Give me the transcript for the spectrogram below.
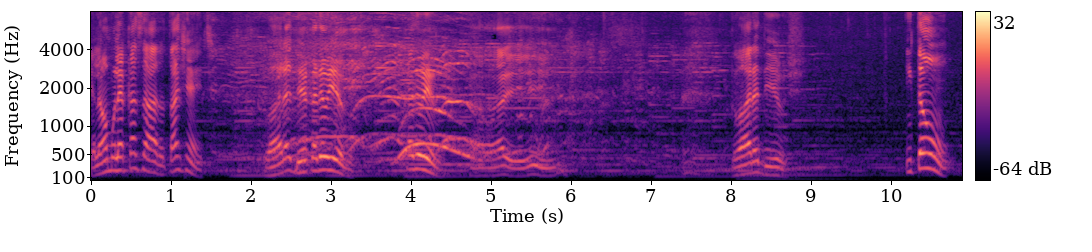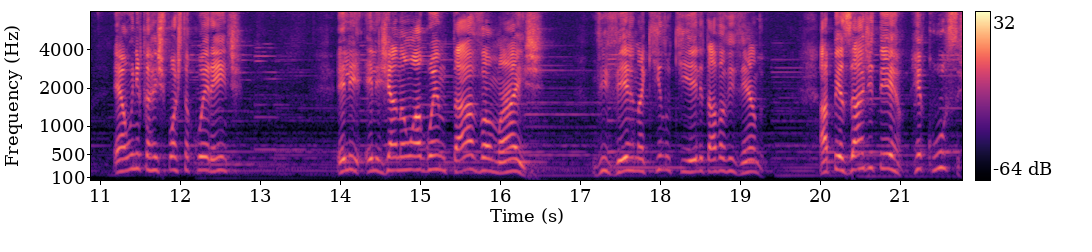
Ela é uma mulher casada, tá, gente? Glória a Deus, cadê o Igor? Cadê o Igor? Glória a Deus. Então, é a única resposta coerente. Ele, ele já não aguentava mais viver naquilo que ele estava vivendo. Apesar de ter recursos,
